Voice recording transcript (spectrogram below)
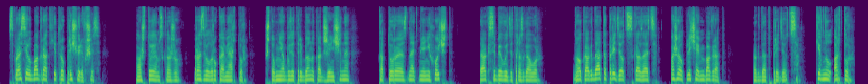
— спросил Баграт, хитро прищурившись. «А что я им скажу?» — развел руками Артур. «Что у меня будет ребенок от женщины, которая знать меня не хочет? Так себе выйдет разговор». «Но когда-то придется сказать», — пожал плечами Баграт. «Когда-то придется», — кивнул Артур.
